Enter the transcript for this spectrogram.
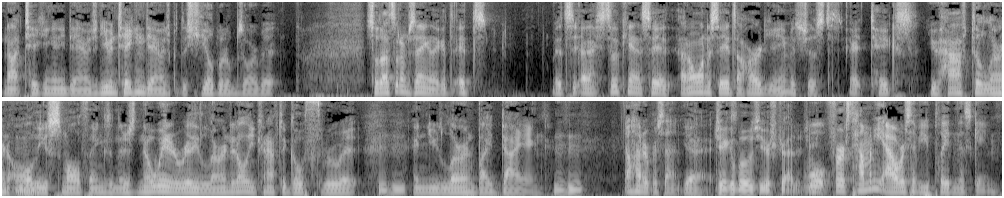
not taking any damage, and even taking damage, but the shield would absorb it. So that's what I'm saying. Like it's it's it's I still can't say it. I don't want to say it's a hard game. It's just it takes you have to learn all these small things, and there's no way to really learn it all. You kind of have to go through it, hmm and you learn by dying. hmm hundred percent. Yeah, Jacob, what was your strategy? Well, first, how many hours have you played in this game?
